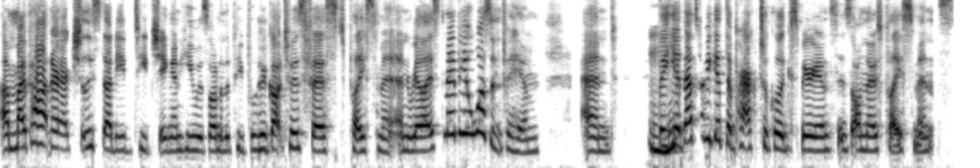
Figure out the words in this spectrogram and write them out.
Um, my partner actually studied teaching, and he was one of the people who got to his first placement and realized maybe it wasn't for him. And mm-hmm. but yeah, that's where we get the practical experiences on those placements.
